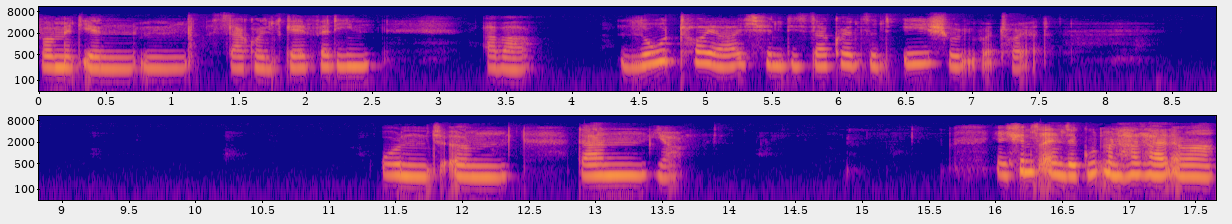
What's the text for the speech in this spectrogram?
wollen mit ihren ähm, Starcoins Geld verdienen. Aber so teuer, ich finde, die Starcoins sind eh schon überteuert. Und ähm, dann, ja ich finde es eigentlich sehr gut. Man hat halt immer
